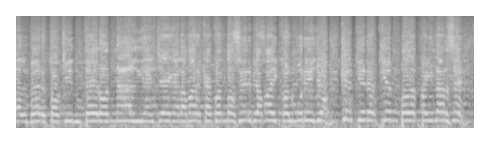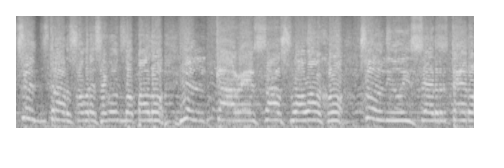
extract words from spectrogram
Alberto Quintero, nadie llega a la marca cuando sirve a Michael Murillo, que tiene tiempo de peinarse, centrar sobre segundo palo y el cabezazo abajo, sólido y certero,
